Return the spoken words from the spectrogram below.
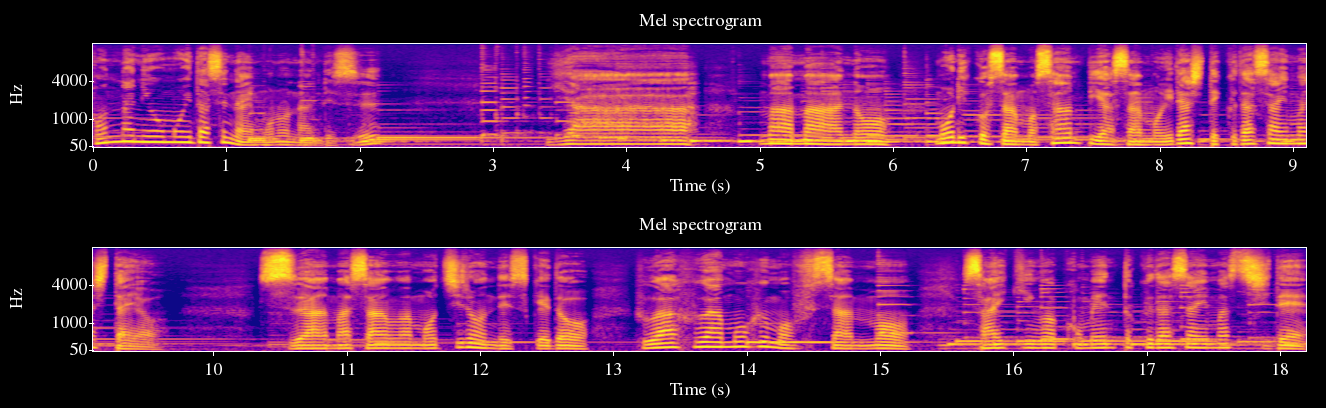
こんなに思い出せないものなんです。いやーまあまああの森子さんもサンピアさんもいらしてくださいましたよ。諏訪間さんはもちろんですけどふわふわもふもふさんも最近はコメントくださいますしで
